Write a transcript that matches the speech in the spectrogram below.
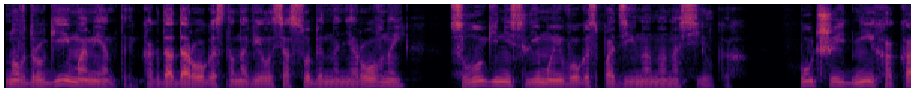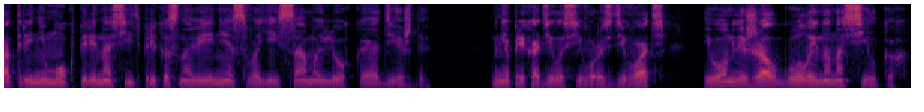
но в другие моменты, когда дорога становилась особенно неровной, слуги несли моего господина на носилках. В худшие дни Хакатри не мог переносить прикосновение своей самой легкой одежды. Мне приходилось его раздевать, и он лежал голый на носилках,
